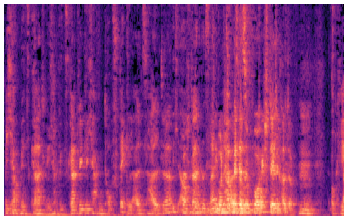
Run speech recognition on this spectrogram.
Ich habe jetzt gerade, ich habe jetzt gerade wirklich, ich habe einen Topfdeckel als Halter Ich auch, verstanden das Nein, und habe mir das so vorgestellt. Hm, okay,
